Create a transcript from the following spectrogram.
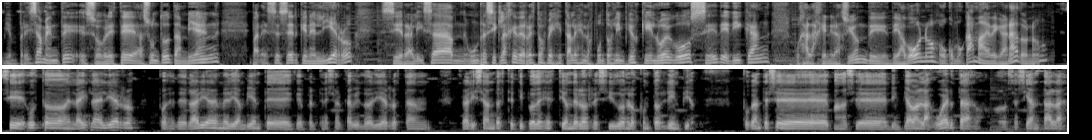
Bien, precisamente eh, sobre este asunto también parece ser que en el hierro se realiza mm, un reciclaje de restos vegetales en los puntos limpios que luego se dedican pues a la generación de, de abonos o como cama de ganado, ¿no? Sí, justo en la isla del Hierro, pues desde el área de medio ambiente que pertenece al Cabildo del Hierro están realizando este tipo de gestión de los residuos en los puntos limpios. Porque antes cuando se limpiaban las huertas o se hacían talas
